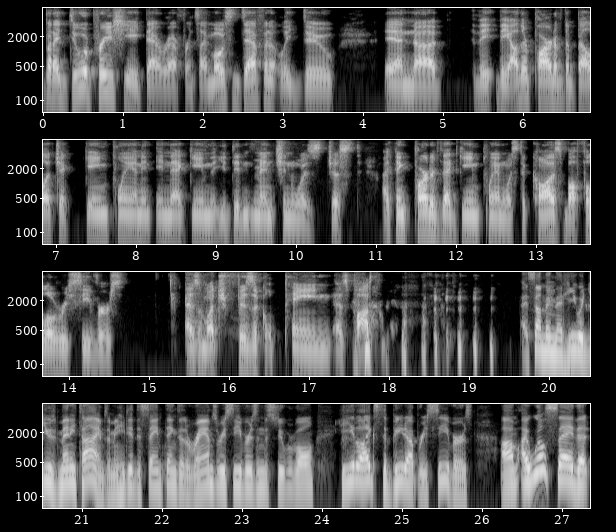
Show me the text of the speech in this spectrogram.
but I do appreciate that reference. I most definitely do. And uh, the the other part of the Belichick game plan in, in that game that you didn't mention was just I think part of that game plan was to cause Buffalo receivers as much physical pain as possible. Something that he would use many times. I mean, he did the same thing to the Rams receivers in the Super Bowl. He likes to beat up receivers. Um, I will say that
